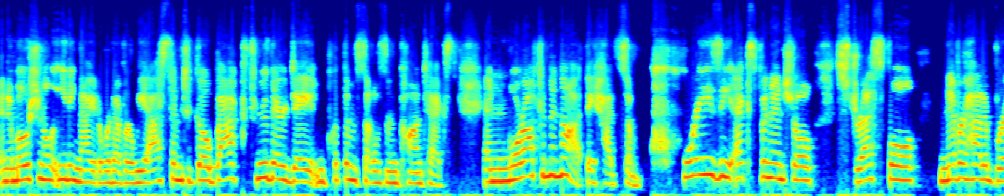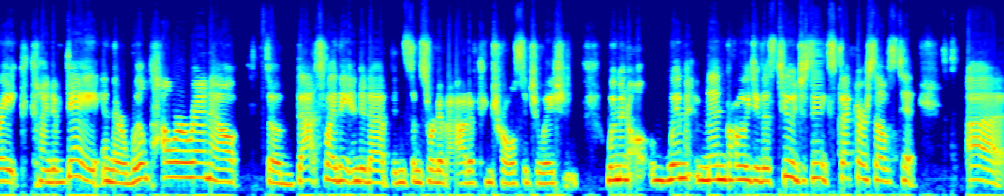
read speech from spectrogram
an emotional eating night or whatever, we ask them to go back through their day and put themselves in context. And more often than not, they had some crazy, exponential, stressful, never had a break kind of day, and their willpower ran out. So that's why they ended up in some sort of out of control situation. Women, women, men probably do this too. Just expect ourselves to uh,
